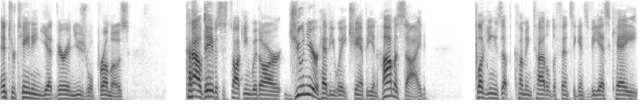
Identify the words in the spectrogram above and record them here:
entertaining yet very unusual promos. Kyle Davis is talking with our junior heavyweight champion, Homicide, plugging his upcoming title defense against VSK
